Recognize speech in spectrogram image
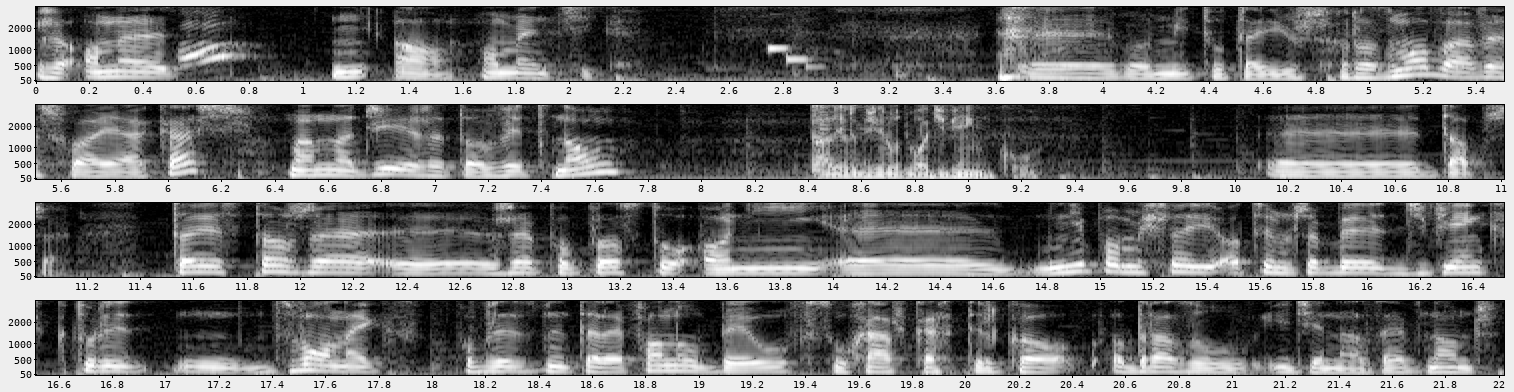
że one... O, momencik. E, bo mi tutaj już rozmowa weszła jakaś. Mam nadzieję, że to wytną. Ale źródło dźwięku. Dobrze. To jest to, że, yy, że po prostu oni yy, nie pomyśleli o tym, żeby dźwięk, który mm, dzwonek powiedzmy telefonu był w słuchawkach, tylko od razu idzie na zewnątrz.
